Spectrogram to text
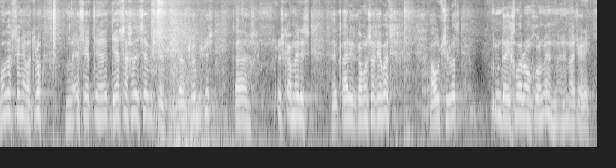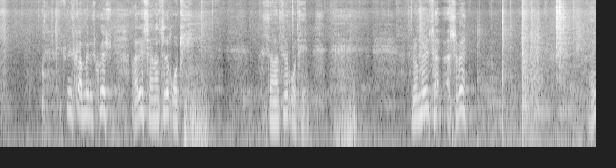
მოგეხსენებათ რომ ეს ერთ დიასახლისების და სხვებისთვის წვის კამერის კარის გამოსაღებად აუცილებლად უნდა ეხმარონ ხოლმე ნაჭერი. წვის კამერის ქვეშ არის სანაცვლე ყუთი. სანაცვლე ყუთი. რომელიც ასევე აი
